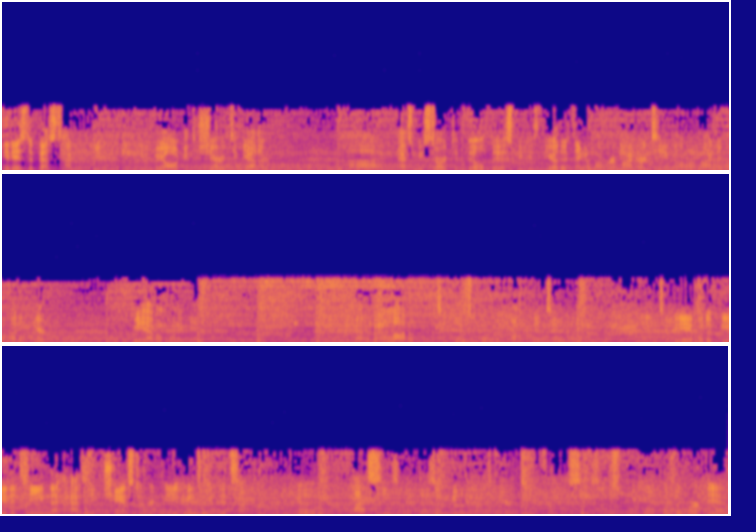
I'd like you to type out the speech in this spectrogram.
it is the best time of the year. And we all get to share it together uh, as we start to build this because the other thing I'm going to remind our team and I'll remind everybody here we haven't won a game. We've got to win a lot of them to get to where we want to get to be able to be the team that has a chance to repeat means we did something pretty good last season. It doesn't mean that it's guaranteed for this season. So we will put the work in.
